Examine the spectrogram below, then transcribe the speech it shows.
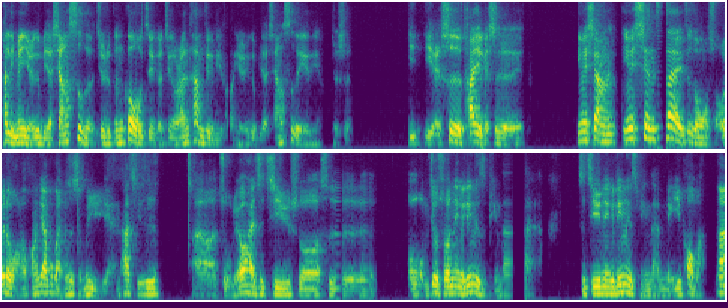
它里面有一个比较相似的，就是跟 Go 这个这个 runtime 这个地方有一个比较相似的一个地方，就是。也也是，它也是，因为像因为现在这种所谓的网络框架，不管是什么语言，它其实啊主流还是基于说是，我们就说那个 Linux 平台是基于那个 Linux 平台那个 EPO 嘛，那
